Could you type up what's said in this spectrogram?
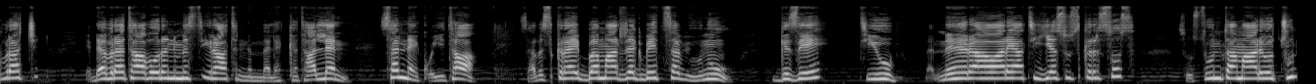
ግብራችን የደብረ ታቦርን ምስጢራት እንመለከታለን። ሰናይ ቆይታ። subscribe በማድረግ ቤተሰብ ይሁኑ። ጊዜ ቲዩብ መምህረ ሐዋርያት ኢየሱስ ክርስቶስ ሦስቱን ተማሪዎቹን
